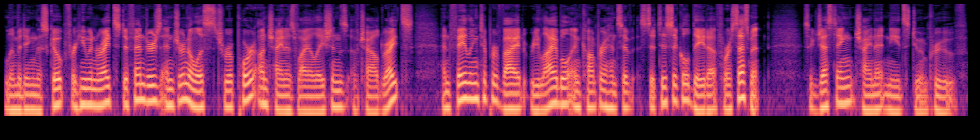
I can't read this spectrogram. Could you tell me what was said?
limiting the scope for human rights defenders and journalists to report on China's violations of child rights, and failing to provide reliable and comprehensive statistical data for assessment, suggesting China needs to improve.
